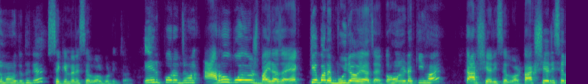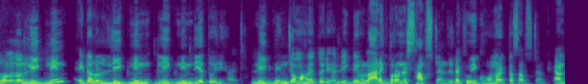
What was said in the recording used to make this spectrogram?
জমা হইতে থাকে সেকেন্ডারি সেল ওয়াল গঠিত হয়। এরপরে যখন আরও বয়স বাইরা যায়, একেবারে বুইরা হয়ে যায়, তখন এটা কি হয়? Tertiary cell wall tertiary cell হলো লিগনিন এটা হলো লিগনিন লিগনিন দিয়ে তৈরি হয়। লিগনিন জমা হয়ে তৈরি হয়। লিগনিন হলো আরেক ধরনের সাবস্ট্যান্স এটা খুবই ঘন একটা সাবস্ট্যান্স এখন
